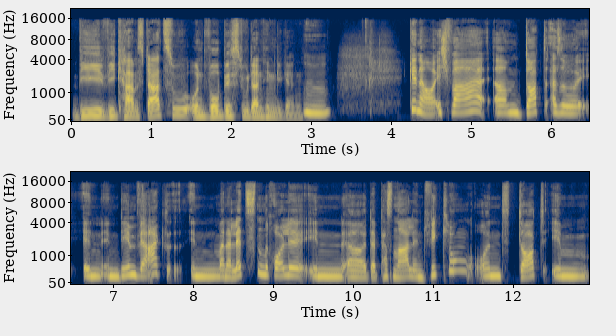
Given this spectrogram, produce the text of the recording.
Wie, wie kam es dazu und wo bist du dann hingegangen? Genau, ich war ähm, dort, also in, in dem Werk, in meiner letzten Rolle in äh, der Personalentwicklung und dort im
